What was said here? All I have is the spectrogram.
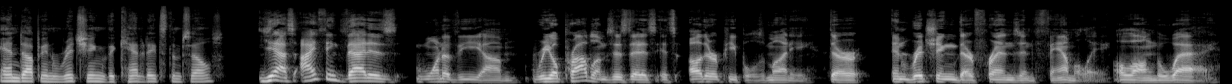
end up enriching the candidates themselves? Yes, I think that is one of the um, real problems is that it's, it's other people's money. They're enriching their friends and family along the way.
